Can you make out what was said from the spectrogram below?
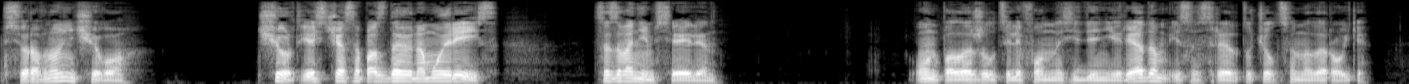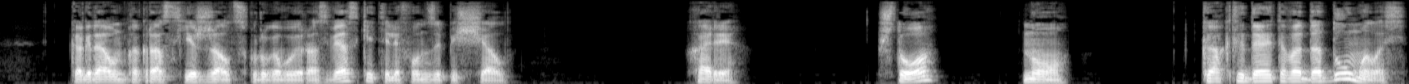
Все равно ничего. Черт, я сейчас опоздаю на мой рейс. Созвонимся, Элен. Он положил телефон на сиденье рядом и сосредоточился на дороге. Когда он как раз съезжал с круговой развязки, телефон запищал. Харри. Что? Но. Как ты до этого додумалась?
